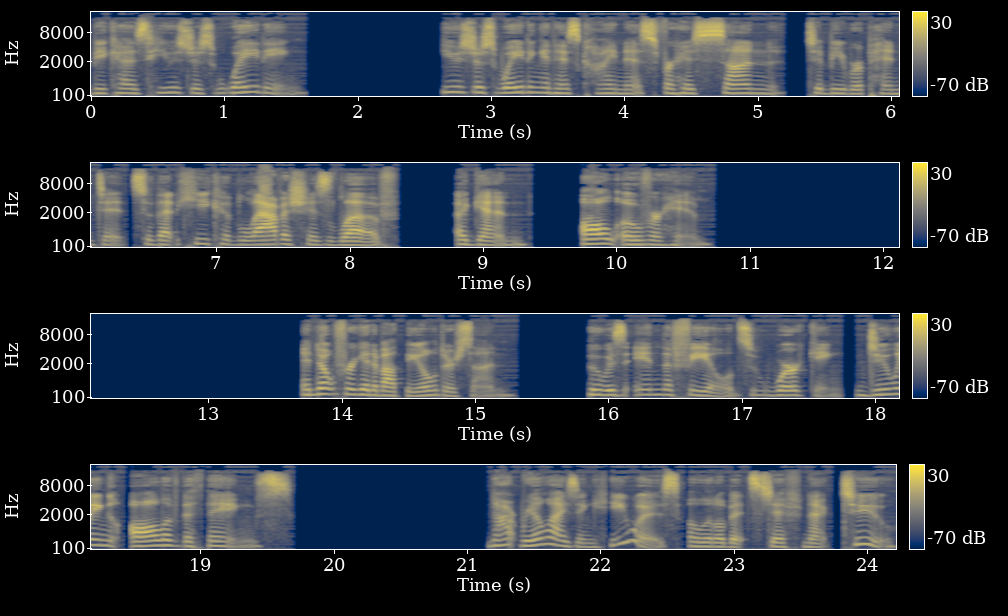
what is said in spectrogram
because he was just waiting. He was just waiting in his kindness for his son to be repentant so that he could lavish his love again all over him. And don't forget about the older son who was in the fields working, doing all of the things not realizing he was a little bit stiff necked too.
